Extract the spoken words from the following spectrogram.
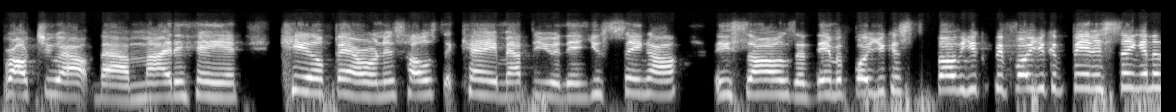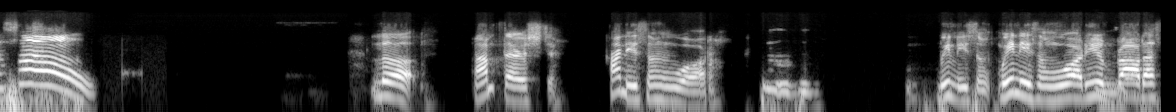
brought you out by a mighty hand, killed Pharaoh and his host that came after you, and then you sing all these songs, and then before you can before you before you can finish singing a song. Look, I'm thirsty. I need some water. Mm-hmm. We need some. We need some water. You mm-hmm. brought us.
